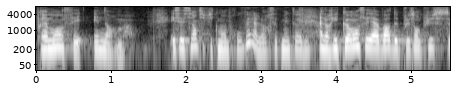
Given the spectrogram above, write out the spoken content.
Vraiment, c'est énorme. Et c'est scientifiquement prouvé alors cette méthode? Alors il commence à y avoir de plus en plus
